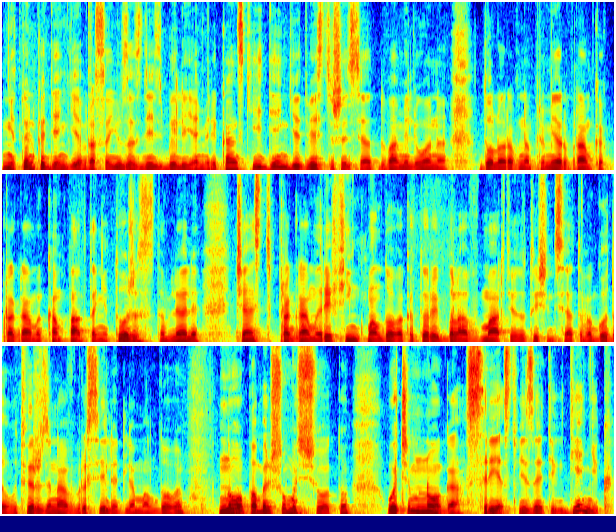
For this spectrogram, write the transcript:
не только деньги Евросоюза, здесь были и американские деньги, 262 миллиона долларов, например, в рамках программы «Компакт». Они тоже составляли часть программы «Рефинг Молдова», которая была в марте 2010 года утверждена в Брюсселе для Молдовы. Но, по большому счету, очень много средств из этих денег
